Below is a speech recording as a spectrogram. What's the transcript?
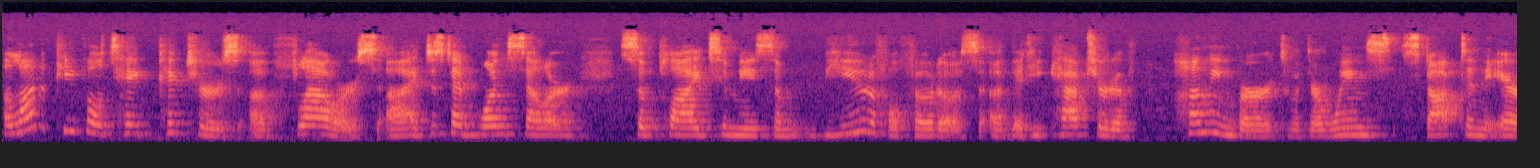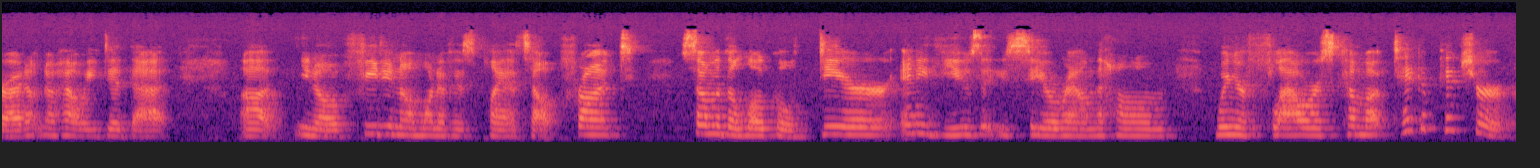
A lot of people take pictures of flowers. Uh, I just had one seller supply to me some beautiful photos uh, that he captured of hummingbirds with their wings stopped in the air. I don't know how he did that. Uh, you know, feeding on one of his plants out front, some of the local deer, any views that you see around the home when your flowers come up, take a picture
